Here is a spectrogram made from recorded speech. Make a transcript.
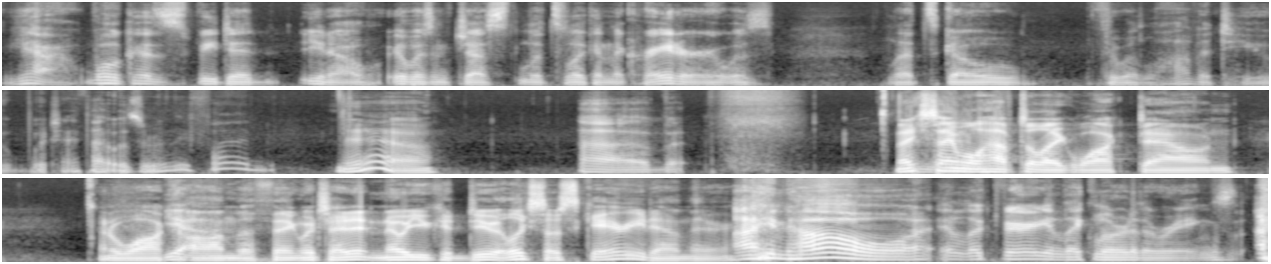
Yeah, well, because we did, you know, it wasn't just let's look in the crater. It was let's go through a lava tube, which I thought was really fun. Yeah. Uh, but Next time we'll have to like walk down and walk Yeah. on the thing, which I didn't know you could do. It looks so scary down there. I know it looked very like Lord of the Rings. All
